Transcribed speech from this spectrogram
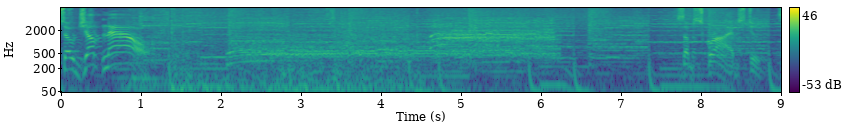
So jump now! Subscribe, students.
